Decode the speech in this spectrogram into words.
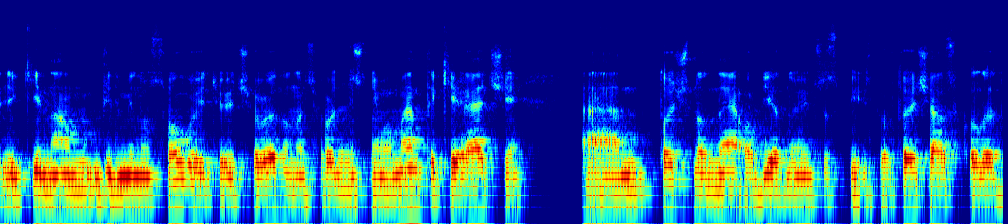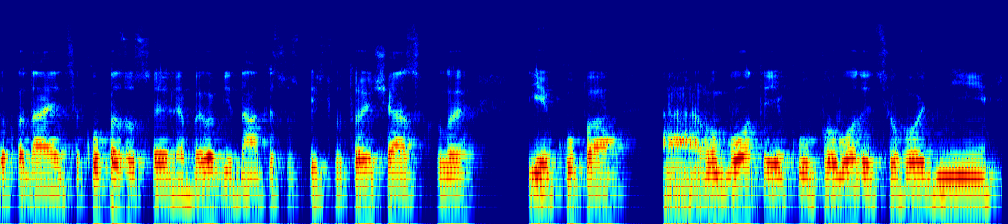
які нам відмінусовують. І очевидно, на сьогоднішній момент такі речі е, точно не об'єднують суспільство. В той час, коли докладається купа зусиль, аби об'єднати суспільство, в той час, коли є купа е, роботи, яку проводить сьогодні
